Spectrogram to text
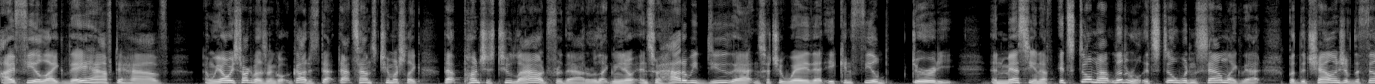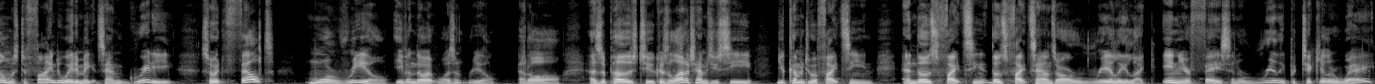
I feel like they have to have, and we always talk about this and go, God, is that that sounds too much like that punch is too loud for that, or like you know. And so, how do we do that in such a way that it can feel dirty and messy enough? It's still not literal. It still wouldn't sound like that. But the challenge of the film was to find a way to make it sound gritty, so it felt more real, even though it wasn't real at all as opposed to because a lot of times you see you come into a fight scene and those fight scene those fight sounds are really like in your face in a really particular way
